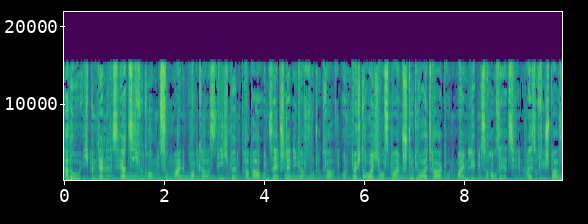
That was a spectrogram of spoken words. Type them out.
Hallo, ich bin Dennis. Herzlich willkommen zu meinem Podcast. Ich bin Papa und selbstständiger Fotograf und möchte euch aus meinem Studioalltag und meinem Leben zu Hause erzählen. Also viel Spaß.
